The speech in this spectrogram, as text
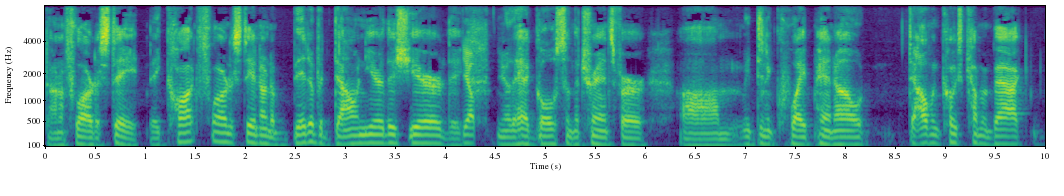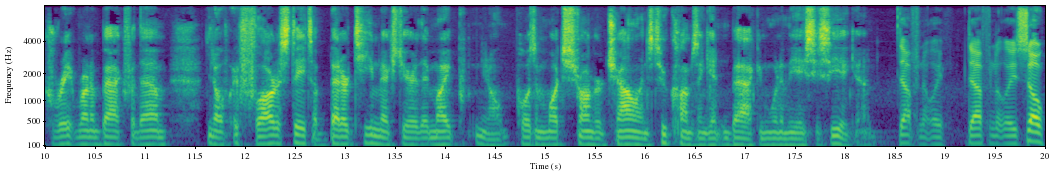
down in Florida State. They caught Florida State on a bit of a down year this year. They, yep. you know, they had Golson in the transfer. Um, it didn't quite pan out. Dalvin Cook's coming back, great running back for them. You know, if Florida State's a better team next year, they might, you know, pose a much stronger challenge to Clemson getting back and winning the ACC again. Definitely, definitely. So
